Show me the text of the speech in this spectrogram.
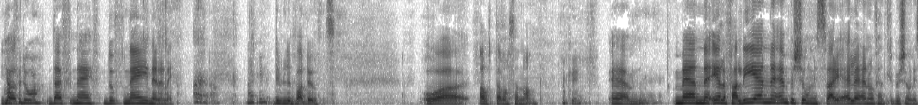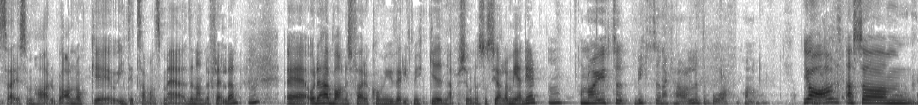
Jag- Varför då? Därför, nej, då, nej, nej, nej, nej. Okej. Det blir bara dumt. Och outa massa namn. Okej. Ehm, men i alla fall, det är en, en person i Sverige, eller en offentlig person i Sverige som har barn och eh, inte tillsammans med den andra föräldern. Eh, och det här barnet förekommer ju väldigt mycket i den här personens sociala medier. Mm. Hon har ju typ byggt sina kanaler lite på honom. Ja, alltså mm,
